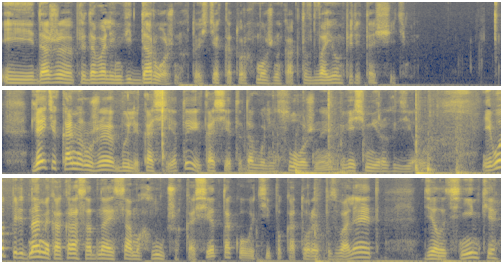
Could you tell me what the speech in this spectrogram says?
и даже придавали им вид дорожных, то есть тех, которых можно как-то вдвоем перетащить. Для этих камер уже были кассеты, и кассеты довольно сложные, весь мир их делал. И вот перед нами как раз одна из самых лучших кассет такого типа, которая позволяет делать снимки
